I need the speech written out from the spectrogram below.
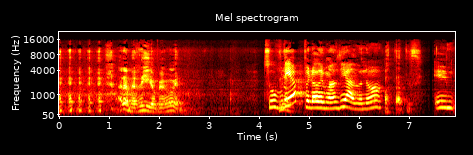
Ahora me río, pero bueno, Sufrías, pero demasiado, ¿no? bastante sí. Em,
